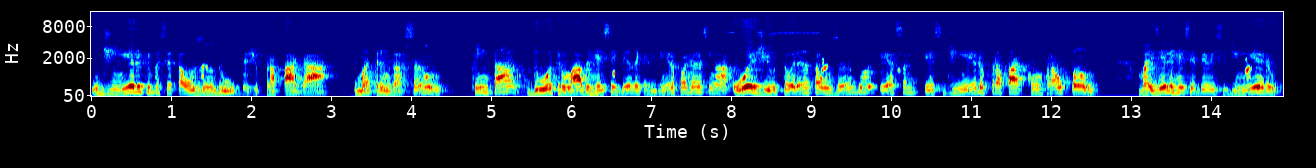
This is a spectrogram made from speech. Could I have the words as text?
o dinheiro que você está usando hoje para pagar uma transação, quem está do outro lado recebendo aquele dinheiro pode dizer assim: ah, hoje o Toran está usando essa, esse dinheiro para comprar o pão, mas ele recebeu esse dinheiro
